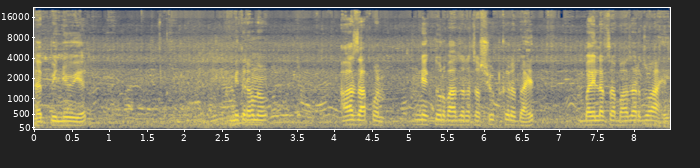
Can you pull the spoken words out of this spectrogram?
हॅप्पी न्यू इयर मित्रांनो आज आपण नेकनूर बाजाराचा शूट करत आहेत. बैलाचा बाजार जो आहे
